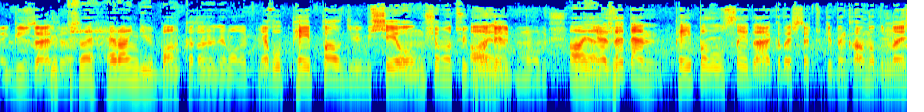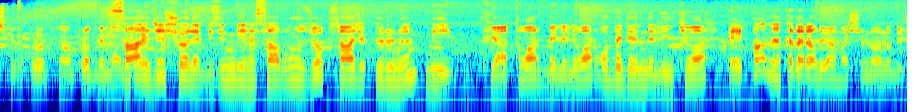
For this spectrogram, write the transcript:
E, güzel. Yurt dışında herhangi bir bankadan ödeme alabiliyorsun. Ya bu PayPal gibi bir şey olmuş ama Türk Aynen. modeli mi olmuş? Aynen. Ya Türk- zaten PayPal olsaydı arkadaşlar Türkiye'den kalma bundan hiçbir pro- problemi olmayacak. Sadece şöyle bizim bir hesabımız yok. Sadece ürünün bir fiyatı var, bedeli var. O bedelin de linki var. PayPal ne kadar alıyor ama şimdi onu düş.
